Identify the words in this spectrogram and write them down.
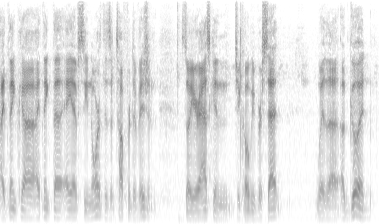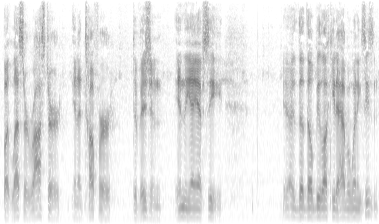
I think uh, I think the AFC North is a tougher division. So you're asking Jacoby Brissett with a, a good but lesser roster in a tougher division in the AFC. They'll be lucky to have a winning season.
